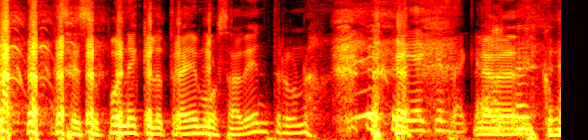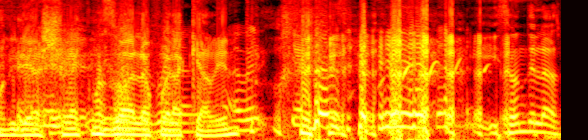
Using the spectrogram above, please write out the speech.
se supone que lo traemos adentro, ¿no? Sí, hay que sacarlo. Como diría Shrek, más vale afuera que adentro. y son de las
